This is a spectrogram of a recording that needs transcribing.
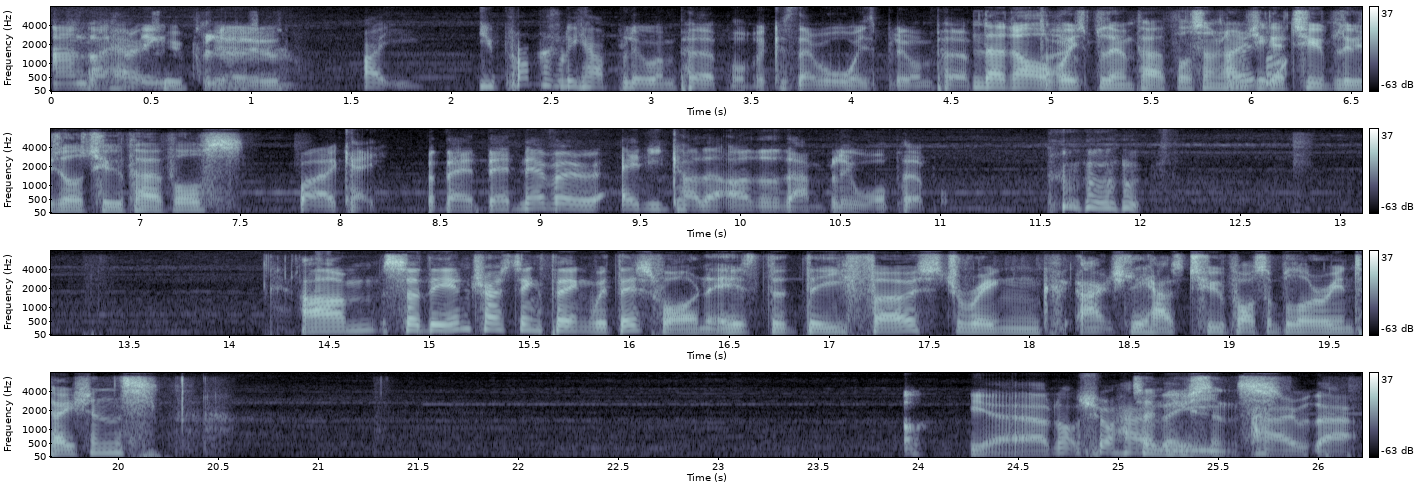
I I, have two think blues. blue. Right, you probably have blue and purple because they're always blue and purple. They're not so- always blue and purple. Sometimes they you get two blues or two purples. Well, okay, but they're they're never any color other than blue or purple. Um, so the interesting thing with this one is that the first ring actually has two possible orientations. Yeah, I'm not sure how It's a they nuisance. how that.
